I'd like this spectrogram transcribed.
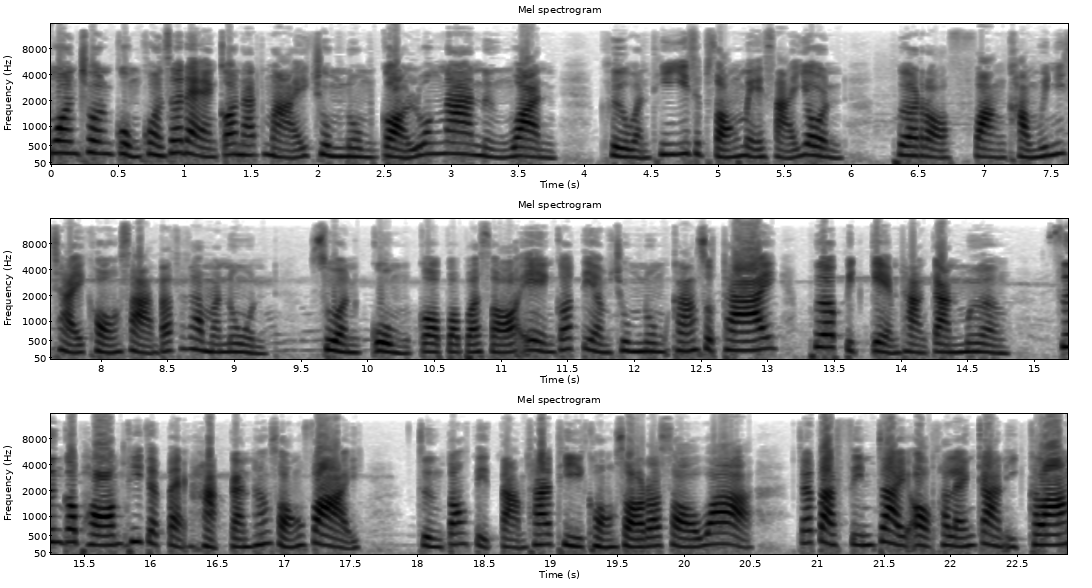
มวลชนกลุ่มคนเสื้อแดงก็นัดหมายชุมนุมก่อนล่วงหน้าหนึ่งวัน คือวันที่ 22 เมษายน เพื่อรอฟังคำวินิจฉัยของสารรัฐธรรมนูญ ส่วนกลุ่มกปปสเองก็เตรียมชุมนุมครั้งสุดท้าย เพื่อปิดเกมทางการเมือง ซึ่งก็พร้อมที่จะแตกหักกันทั้งสองฝ่าย จึงต้องติดตามท่าทีของสรสว่า จะตัดสินใจออกแถลงการอีกครั้ง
